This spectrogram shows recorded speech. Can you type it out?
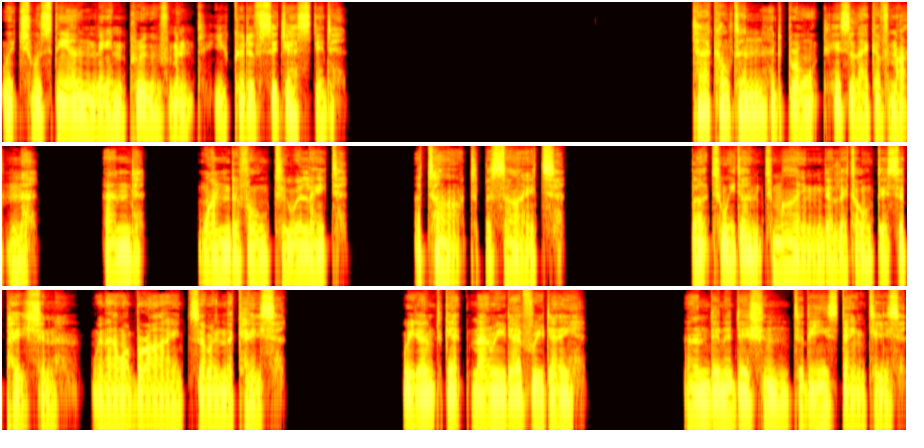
which was the only improvement you could have suggested. Tackleton had brought his leg of mutton, and, wonderful to relate, a tart besides. But we don't mind a little dissipation when our brides are in the case. We don't get married every day, and in addition to these dainties,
